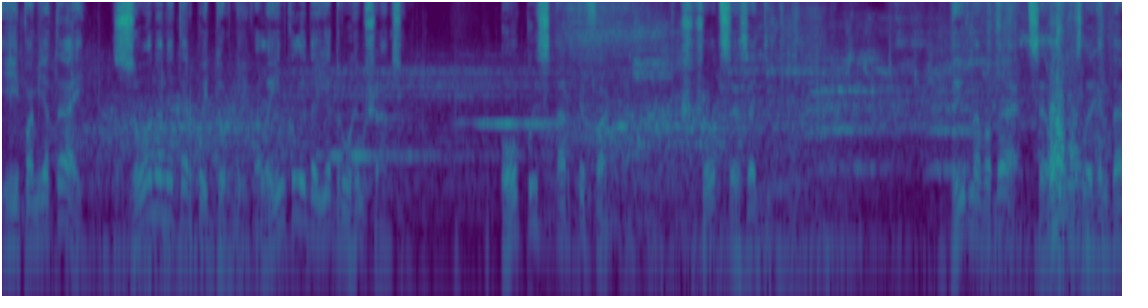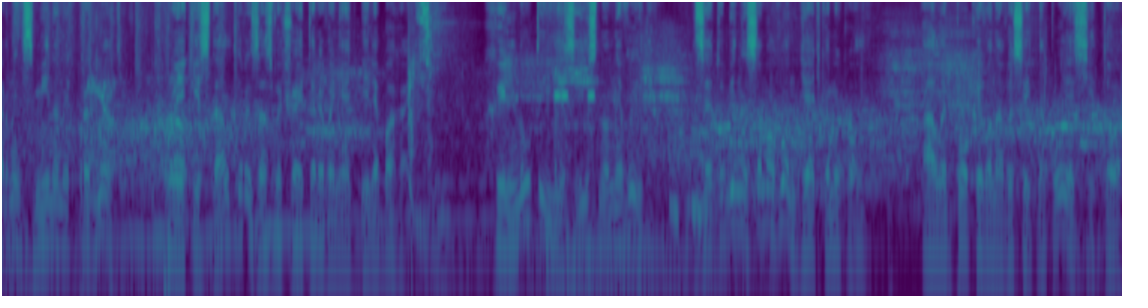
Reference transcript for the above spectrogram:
І пам'ятай, зона не терпить дурнів, але інколи дає другим шансом. Опис артефакта. Що це за дідько? Дивна вода це один з легендарних змінених предметів, про які сталкери зазвичай теревенять біля багаття. Хильнути її, звісно, не вийде. Це тобі не самогон дядька Миколи. Але поки вона висить на поясі, то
